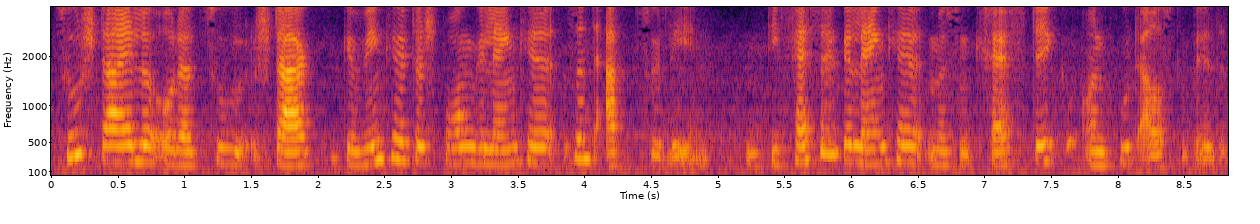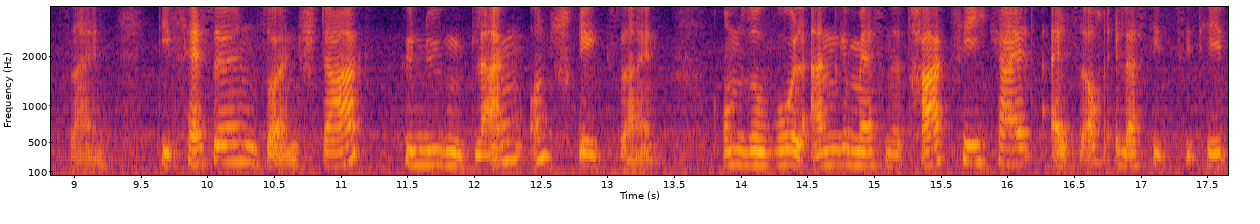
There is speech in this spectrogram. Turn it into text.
Zu steile oder zu stark gewinkelte Sprunggelenke sind abzulehnen. Die Fesselgelenke müssen kräftig und gut ausgebildet sein. Die Fesseln sollen stark, genügend lang und schräg sein, um sowohl angemessene Tragfähigkeit als auch Elastizität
